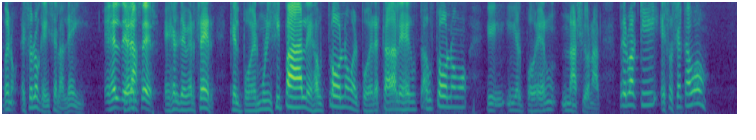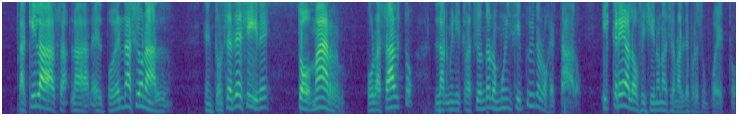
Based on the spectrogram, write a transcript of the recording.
Bueno, eso es lo que dice la ley. Es el deber ¿verdad? ser. Es el deber ser, que el poder municipal es autónomo, el poder estatal es aut- autónomo y, y el poder nacional. Pero aquí eso se acabó. Aquí la- la- el poder nacional entonces decide tomar por asalto la administración de los municipios y de los estados y crea la Oficina Nacional de Presupuesto.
